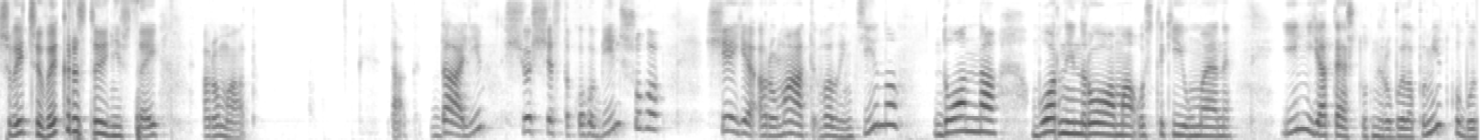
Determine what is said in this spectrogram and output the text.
швидше використаю, ніж цей аромат. Так, далі, що ще з такого більшого? Ще є аромат Валентіно Донна, Борнін Рома, ось такий у мене. І я теж тут не робила помітку, бо,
